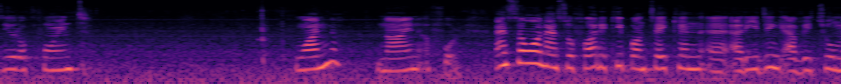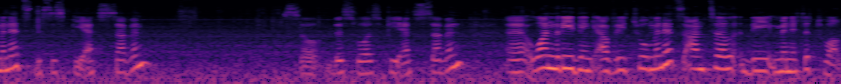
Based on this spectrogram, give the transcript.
0.194 and so on and so far you keep on taking uh, a reading every two minutes. This is pH 7 so this was pH 7 uh, one reading every two minutes until the minute 12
